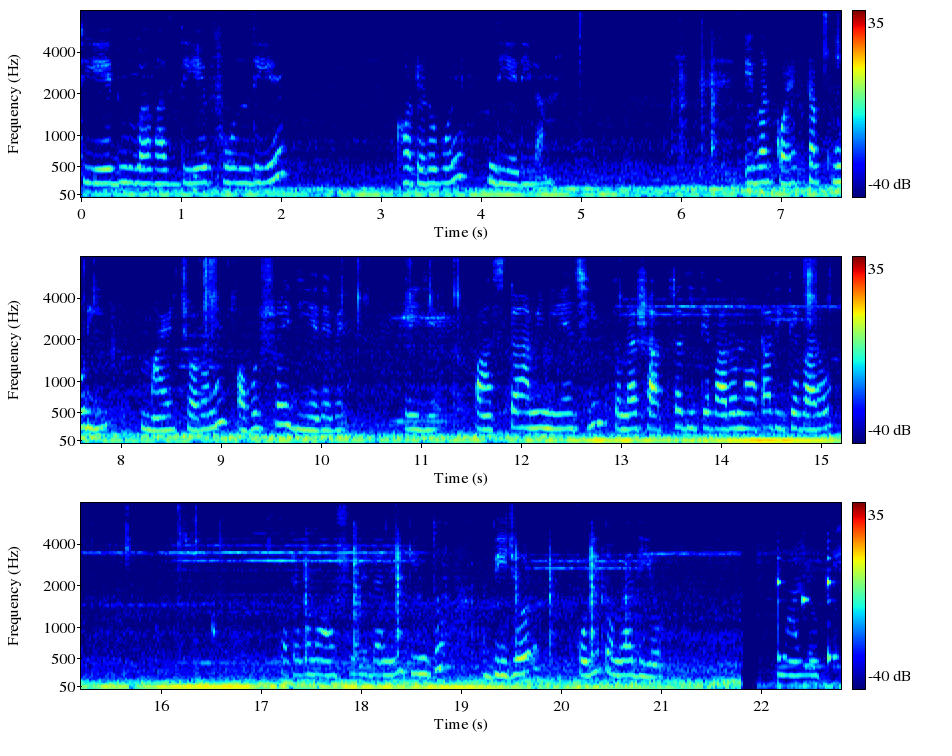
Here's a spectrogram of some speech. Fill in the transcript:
দিয়ে, দূর্বা ঘাস দিয়ে, ফুল দিয়ে ঘটের ওপরে দিয়ে দিলাম। এবার কয়েকটা কড়ি মায়ের চরণে অবশ্যই দিয়ে দেবে। এই যে পাঁচটা আমি নিয়েছি, তোমরা সাতটা দিতে পারো, নটা দিতে পারো। বিজোড় করি, তোমরা দিও। মা লক্ষ্মী,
